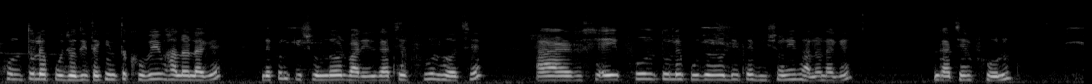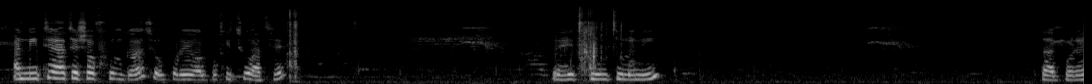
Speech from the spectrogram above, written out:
ফুল তুলে পুজো দিতে কিন্তু খুবই ভালো লাগে। দেখুন কি সুন্দর বাড়ির গাছের ফুল হয়েছে। আর এই ফুল তুলে পুজো দিতে ভীষণই ভালো লাগে গাছের ফুল। আর নিচে আছে সব ফুল গাছ ওপরে অল্প কিছু আছে। তো ফুল তুলে নিই। তারপরে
